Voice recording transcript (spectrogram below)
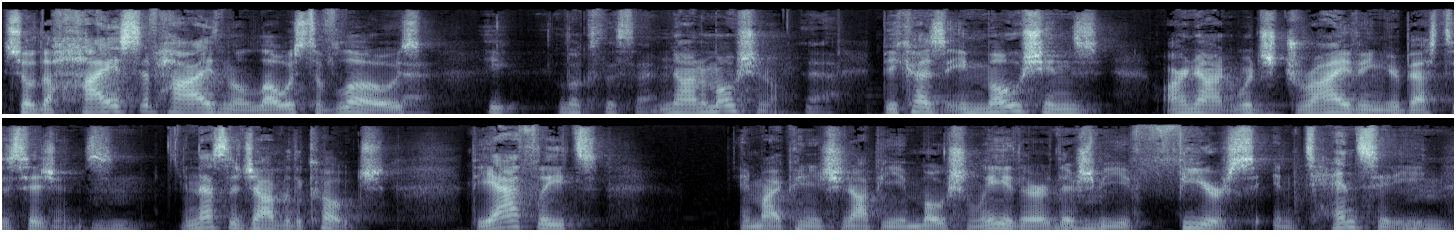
so the highest of highs and the lowest of lows, He looks the same. non emotional. Yeah. Because emotions are not what's driving your best decisions. Mm-hmm. And that's the job of the coach. The athletes, in my opinion, should not be emotional either. There should be a fierce intensity, mm-hmm.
